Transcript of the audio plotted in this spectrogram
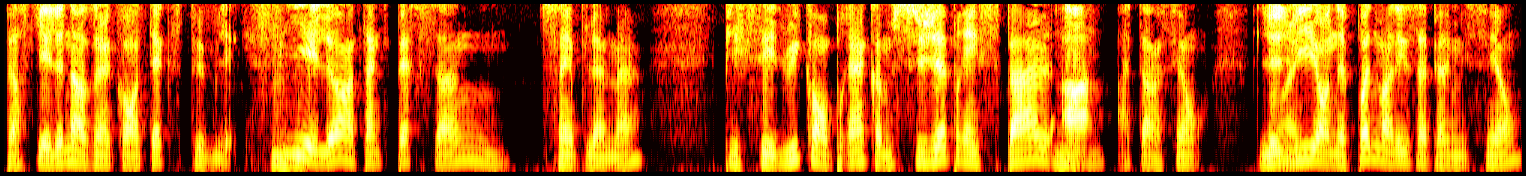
parce qu'il est là dans un contexte public. S'il est là en tant que personne, tout simplement, puis c'est lui qu'on prend comme sujet principal, ah, attention, là, lui, on n'a pas demandé sa permission.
